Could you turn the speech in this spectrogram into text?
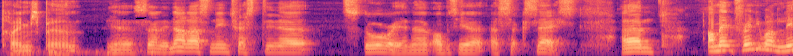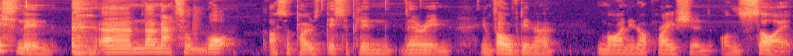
time span. Yeah, certainly. No, that's an interesting uh, story and uh, obviously a, a success. Um, I mean, for anyone listening, um, no matter what, I suppose, discipline they're in, involved in a mining operation on site,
